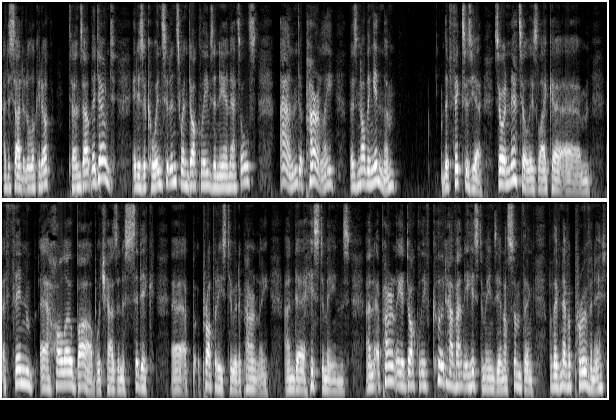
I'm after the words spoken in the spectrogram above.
I decided to look it up. Turns out they don't. It is a coincidence when dock leaves are near nettles, and apparently there's nothing in them that fixes you. So a nettle is like a um, a thin, hollow barb which has an acidic uh, properties to it apparently, and uh, histamines. And apparently a dock leaf could have antihistamines in or something, but they've never proven it.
